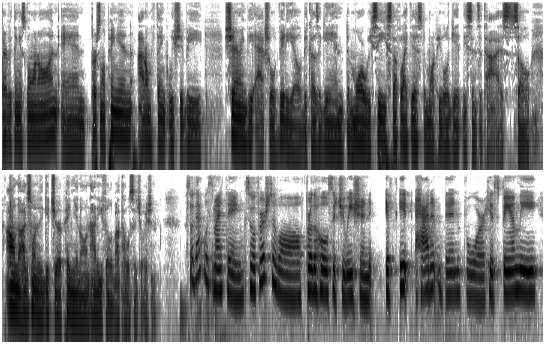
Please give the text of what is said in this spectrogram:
everything that's going on and personal opinion, I don't think we should be sharing the actual video because again, the more we see stuff like this, the more people get desensitized. So I don't know. I just wanted to get your opinion on how do you feel about the whole situation? So that was my thing. So first of all, for the whole situation, if it hadn't been for his family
